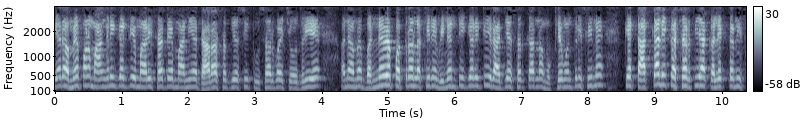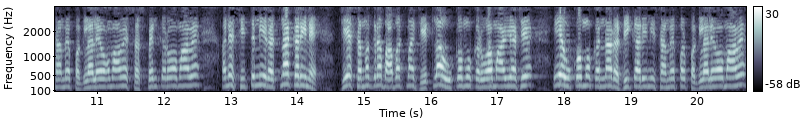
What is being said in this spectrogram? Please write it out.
ત્યારે અમે પણ માંગણી કરતી મારી સાથે માન્ય ધારાસભ્ય શ્રી તુષારભાઈ ચૌધરીએ અને અમે બંનેએ પત્ર લખીને વિનંતી કરી હતી રાજ્ય સરકારના મુખ્યમંત્રીશ્રીને કે તાત્કાલિક અસરથી આ કલેક્ટરની સામે પગલાં લેવામાં આવે, સસ્પેન્ડ કરવામાં આવે અને સીટની રચના કરીને જે સમગ્ર બાબતમાં જેટલા હુકમો કરવામાં આવ્યા છે, એ હુકમો કરનાર અધિકારીની સામે પણ પગલાં લેવામાં આવે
